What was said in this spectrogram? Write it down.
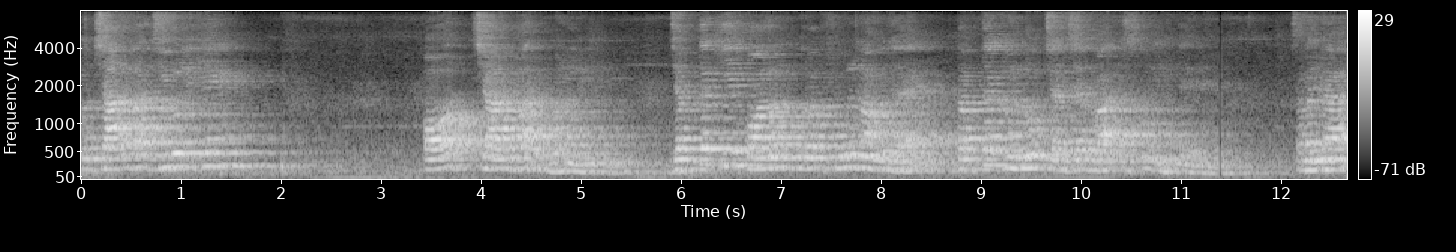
तो चार बार ज़ीरो लिखेंगे और चार बार वन लिखेंगे। जब तक ये कॉलम पूरा फुल ना हो जाए, तब तक हम लोग चार चार बार इसको लिखते हैं समझ में आया?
